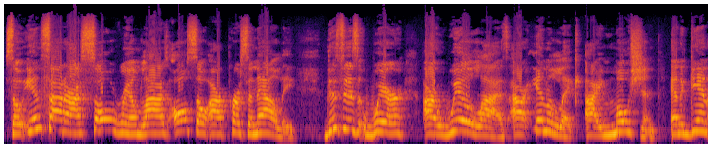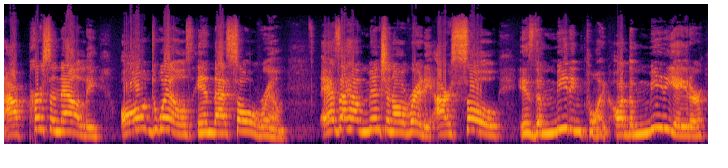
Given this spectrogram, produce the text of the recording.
So inside our soul realm lies also our personality. This is where our will lies, our intellect, our emotion, and again, our personality all dwells in that soul realm. As I have mentioned already, our soul is the meeting point or the mediator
